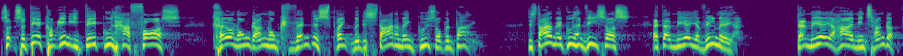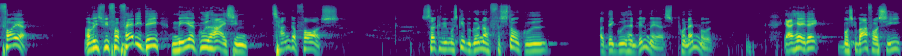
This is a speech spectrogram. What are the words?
Så, så det at komme ind i det, Gud har for os, kræver nogle gange nogle kvantespring, men det starter med en Guds åbenbaring. Det starter med, at Gud han viser os, at der er mere, jeg vil med jer. Der er mere, jeg har i mine tanker for jer. Og hvis vi får fat i det, mere Gud har i sine tanker for os, så kan vi måske begynde at forstå Gud og det Gud han vil med os på en anden måde. Jeg er her i dag, måske bare for at sige,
